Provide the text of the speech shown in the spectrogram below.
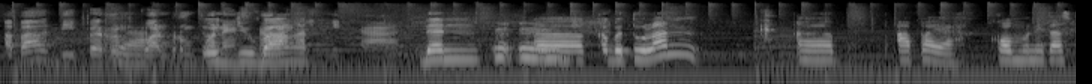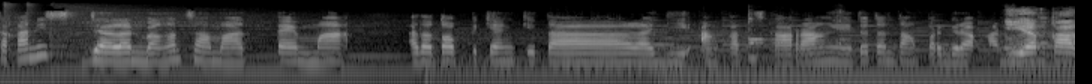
apa di perempuan-perempuan yang setuju sekarang banget. ini kan. Dan eh, kebetulan eh, apa ya komunitas kakak nih jalan banget sama tema atau topik yang kita lagi angkat sekarang yaitu tentang pergerakan Iya wanita. kak,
